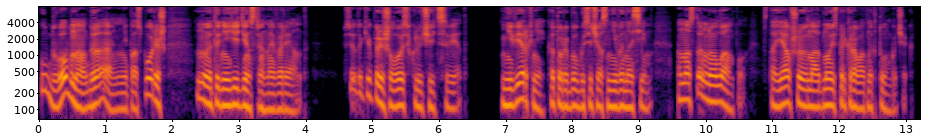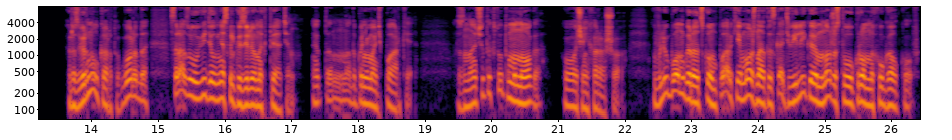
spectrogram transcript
Удобно, да, не поспоришь, но это не единственный вариант. Все-таки пришлось включить свет. Не верхний, который был бы сейчас невыносим, а настольную лампу, стоявшую на одной из прикроватных тумбочек. Развернул карту города, сразу увидел несколько зеленых пятен. Это, надо понимать, парки. Значит, их тут много. Очень хорошо. В любом городском парке можно отыскать великое множество укромных уголков,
